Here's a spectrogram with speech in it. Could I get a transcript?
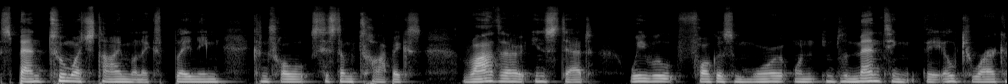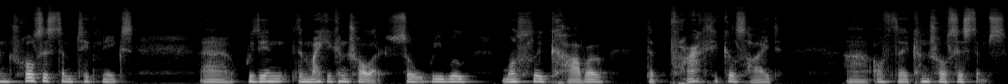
spend too much time on explaining control system topics. Rather, instead, we will focus more on implementing the LQR control system techniques uh, within the microcontroller. So we will mostly cover the practical side uh, of the control systems.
